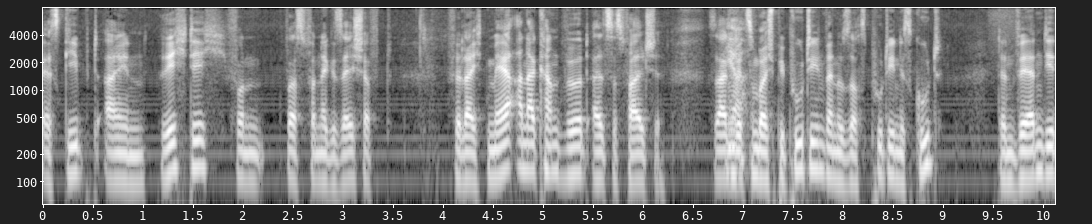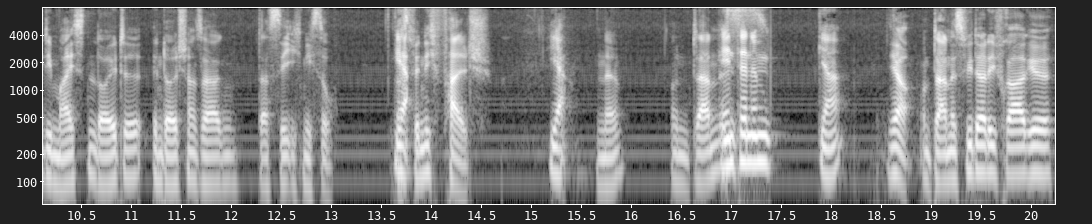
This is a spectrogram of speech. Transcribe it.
es gibt ein richtig, von was von der Gesellschaft vielleicht mehr anerkannt wird als das Falsche. Sagen Ja. wir zum Beispiel Putin, wenn du sagst, Putin ist gut, dann werden dir die meisten Leute in Deutschland sagen, das sehe ich nicht so. Das Ja. finde ich falsch. Ja. Ne? Und dann ist, einem, ja, ja, und dann ist wieder die Frage,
